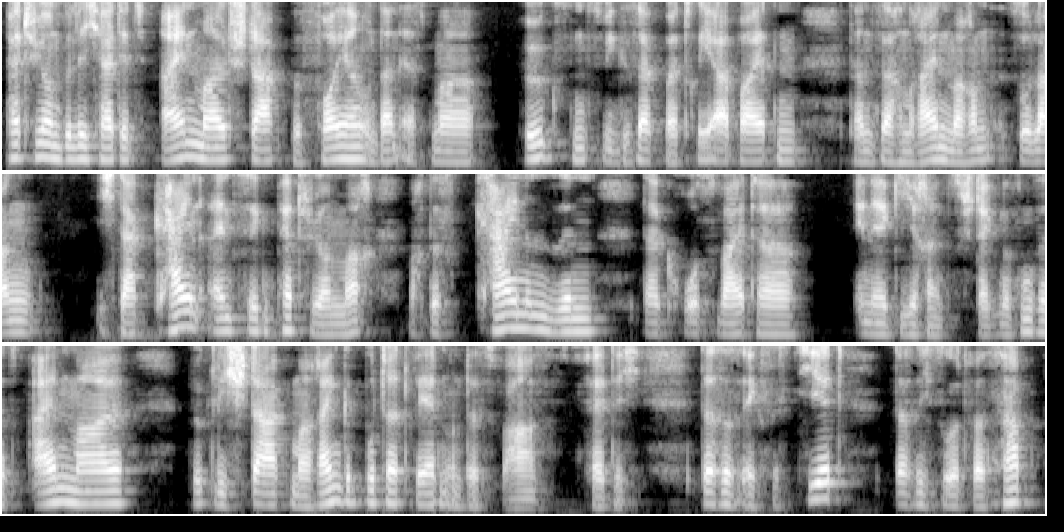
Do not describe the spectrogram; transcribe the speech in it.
Patreon will ich halt jetzt einmal stark befeuern und dann erstmal höchstens, wie gesagt, bei Dreharbeiten dann Sachen reinmachen. Solange ich da keinen einzigen Patreon mache, macht es keinen Sinn, da groß weiter Energie reinzustecken. Das muss jetzt einmal wirklich stark mal reingebuttert werden und das war's. Fertig. Dass es existiert, dass ich so etwas hab,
